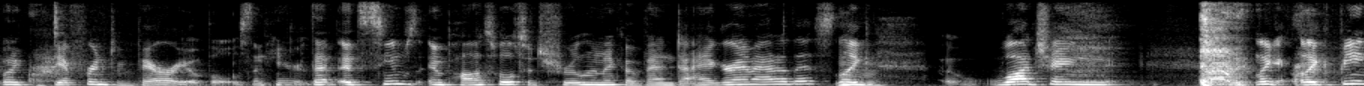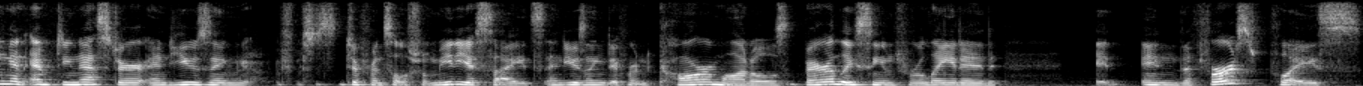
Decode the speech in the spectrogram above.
like different variables in here that it seems impossible to truly make a Venn diagram out of this. Like watching, like like being an empty nester and using f- different social media sites and using different car models barely seems related in, the first place.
